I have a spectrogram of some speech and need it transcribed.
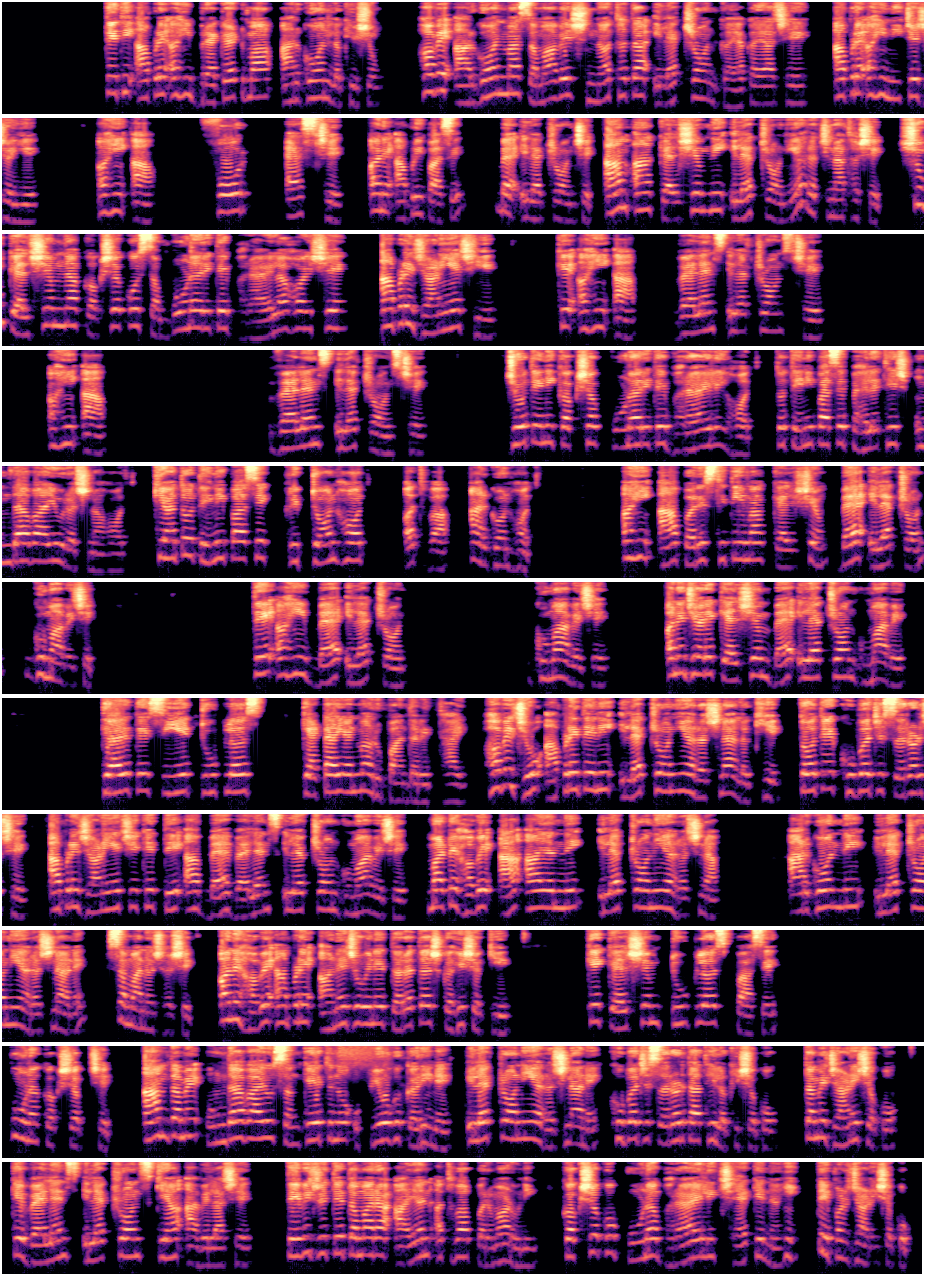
તેથી આપણે અહીં બ્રેકેટમાં આર્ગોન લખીશું. હવે આર્ગોનમાં સમાવેશ ન થતા ઇલેક્ટ્રોન કયા કયા છે? આપણે અહીં નીચે જઈએ. અહીં આ ફોર એસ છે અને આપણી પાસે બે ઇલેક્ટ્રોન છે. આમ આ કેલ્શિયમની ઇલેક્ટ્રોનીય રચના થશે. શું કેલ્શિયમના કક્ષકો સંપૂર્ણ રીતે ભરાયેલા હોય છે? આપણે જાણીએ છીએ કે અહીં આ વેલેન્સ ઇલેક્ટ્રોન્સ છે. અહીં આ વેલેન્સ ઇલેક્ટ્રોન્સ છે. જો તેની કક્ષક પૂર્ણ રીતે ભરાયેલી હોત, તો તેની પાસે પહેલેથી જ ઉમદા વાયુ રચના હોત. ક્યાં તો તેની પાસે ક્રિપ્ટોન હોત અથવા આર્ગોન હોત. અહીં આ પરિસ્થિતિમાં કેલ્શિયમ બે ઇલેક્ટ્રોન ગુમાવે છે. તે અહીં બે ઇલેક્ટ્રોન ગુમાવે છે. અને જ્યારે કેલ્શિયમ બે ઇલેક્ટ્રોન ગુમાવે, ત્યારે તે સીએ ટુ પ્લસ કેટાયનમાં રૂપાંતરિત થાય. હવે જો આપણે તેની ઇલેક્ટ્રોનીય રચના લખીએ, તો તે ખૂબ જ સરળ છે. આપણે જાણીએ છીએ કે તે આ બે વેલેન્સ ઇલેક્ટ્રોન ગુમાવે છે. માટે હવે આ આયનની ઇલેક્ટ્રોનીય રચના આર્ગોનની ઇલેક્ટ્રોનીય રચનાને સમાન જ હશે. અને હવે આપણે આને જોઈને તરત જ કહી શકીએ કે કેલ્શિયમ ટુ પ્લસ પાસે પૂર્ણ કક્ષક છે. આમ તમે ઉમદા વાયુ સંકેતનો ઉપયોગ કરીને ઇલેક્ટ્રોનીય રચનાને ખૂબ જ સરળતાથી લખી શકો. તમે જાણી શકો કે વેલેન્સ ઇલેક્ટ્રોન્સ ક્યાં આવેલા છે. તેવી જ રીતે તમારા આયન અથવા પરમાણુની કક્ષકો પૂર્ણ ભરાયેલી છે કે નહીં તે પણ જાણી શકો.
